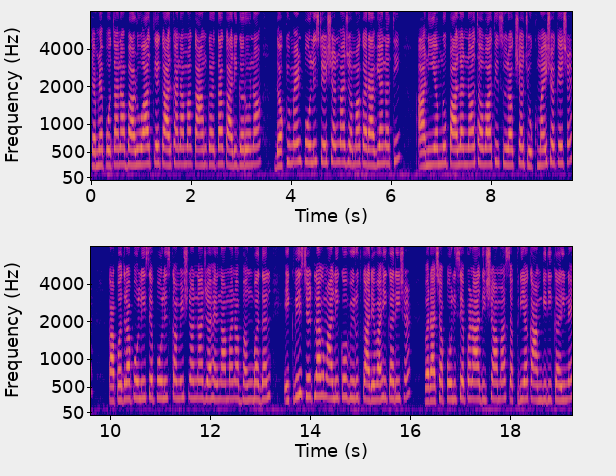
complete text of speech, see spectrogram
જેમણે પોતાના ભાડુઆત કે કારખાનામાં કામ કરતા કારીગરોના ડોક્યુમેન્ટ પોલીસ સ્ટેશનમાં જમા કરાવ્યા નથી. આ નિયમનું પાલન ન થવાથી સુરક્ષા જોખમાઈ શકે છે. કાપોદ્રા પોલીસે પોલીસ કમિશનરના જાહેરનામાના ભંગ બદલ એકવીસ જેટલા માલિકો વિરુદ્ધ કાર્યવાહી કરી છે. વરાછા પોલીસે પણ આ દિશામાં સક્રિય કામગીરી કરીને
